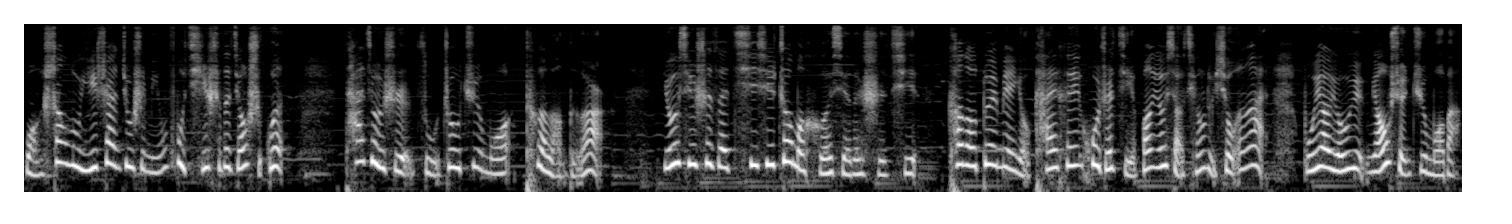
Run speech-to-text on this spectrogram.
往上路一站就是名副其实的搅屎棍。他就是诅咒巨魔特朗德尔。尤其是在七夕这么和谐的时期，看到对面有开黑或者己方有小情侣秀恩爱，不要犹豫，秒选巨魔吧！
